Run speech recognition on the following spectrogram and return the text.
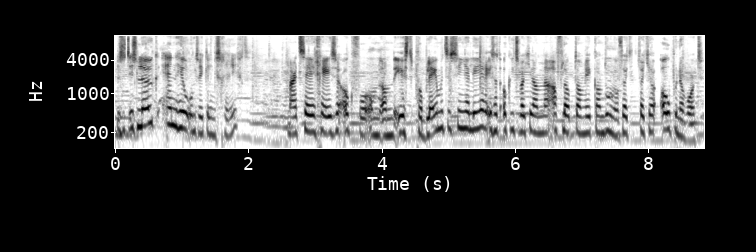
Dus het is leuk en heel ontwikkelingsgericht. Maar het CEG is er ook voor om dan de eerste problemen te signaleren. Is dat ook iets wat je dan na afloop dan weer kan doen? Of dat, wat je opener wordt?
